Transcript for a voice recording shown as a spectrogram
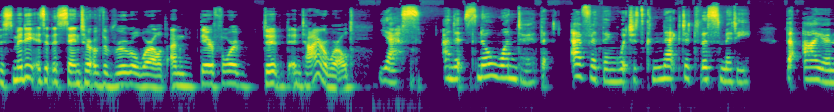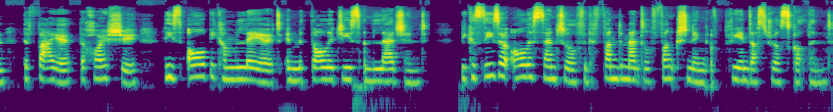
The smiddy is at the centre of the rural world and therefore the entire world. Yes, and it's no wonder that everything which is connected to the smithy, the iron, the fire, the horseshoe, these all become layered in mythologies and legend, because these are all essential for the fundamental functioning of pre industrial Scotland.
